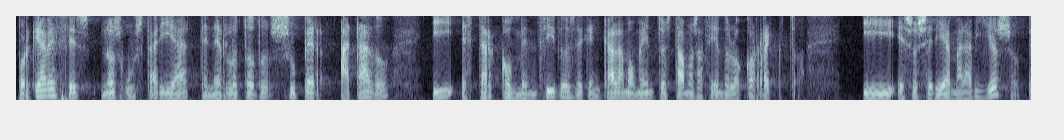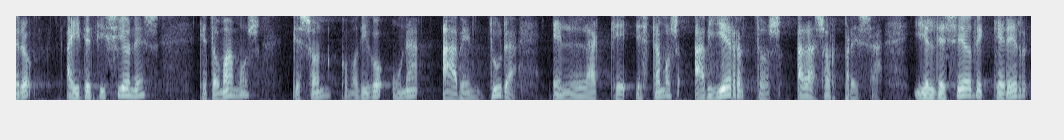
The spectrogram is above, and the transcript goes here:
Porque a veces nos gustaría tenerlo todo súper atado y estar convencidos de que en cada momento estamos haciendo lo correcto. Y eso sería maravilloso, pero hay decisiones que tomamos que son, como digo, una aventura en la que estamos abiertos a la sorpresa y el deseo de querer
